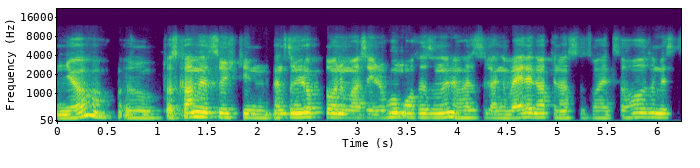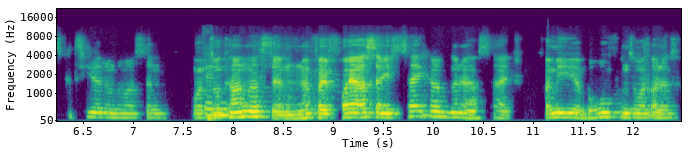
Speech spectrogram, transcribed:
Ja, also das kam jetzt durch den ganzen Lockdown, du warst in Homeoffice, ne? dann hast du Langeweile gehabt, dann hast du so halt zu Hause ein bisschen skizziert und sowas dann. Und dann, so kam das denn, ne? weil vorher hast du ja nicht Zeit gehabt, ne? dann hast du halt Familie, Beruf und sowas alles.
